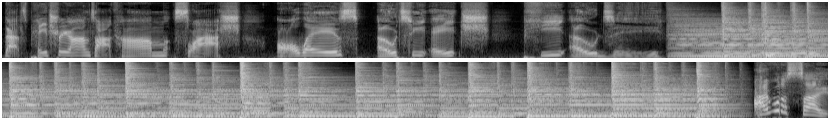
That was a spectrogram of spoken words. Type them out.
That's patreon.com slash always O-T-H P-O-D. I would say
